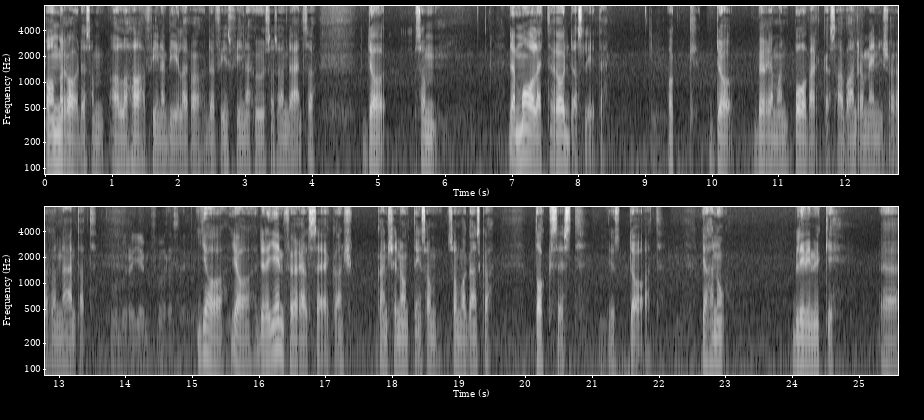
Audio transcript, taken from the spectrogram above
område som alla har fina bilar och det finns fina hus och sånt där så då som där målet roddas lite och då börjar man påverkas av andra människor och sånt. Att, man börjar jämföra sig? Ja, ja det där jämförelse är kanske, kanske någonting som, som var ganska toxiskt just då. Att jag har nog blivit mycket, uh,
